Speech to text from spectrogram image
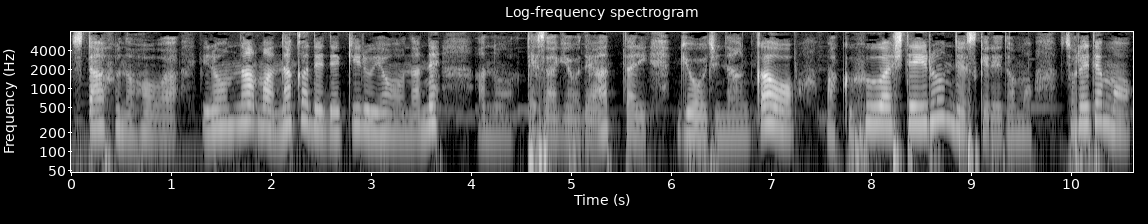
スタッフの方はいろんな、まあ、中でできるようなねあの手作業であったり行事なんかを、まあ、工夫はしているんですけれどもそれでも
